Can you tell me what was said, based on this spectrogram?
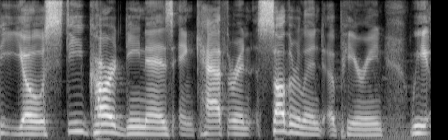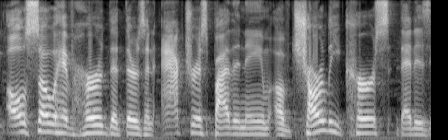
Yost, Steve Cardenas, and Catherine Sutherland appearing. We also have heard that there's an actress by the name of Charlie Curse that is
